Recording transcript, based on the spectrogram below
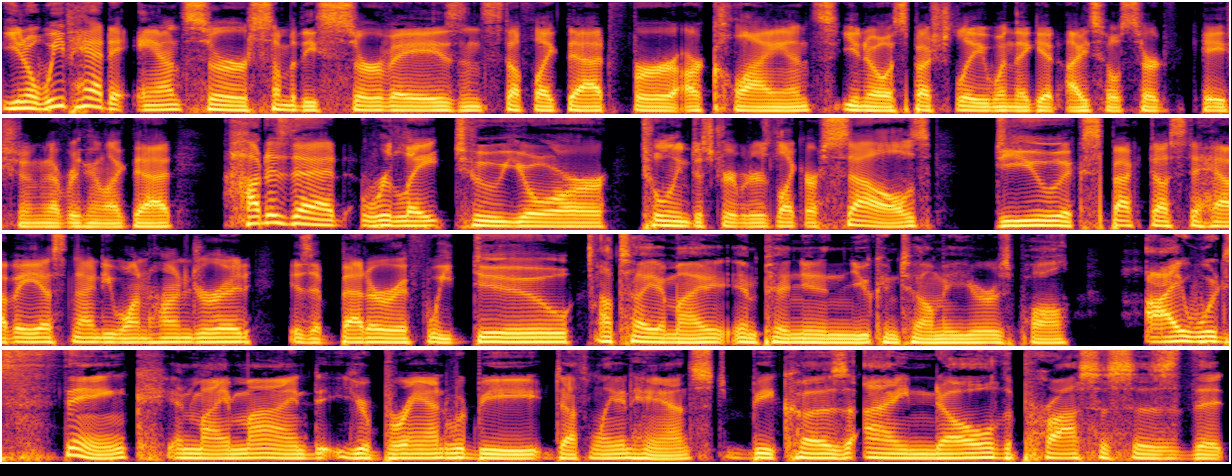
you know, we've had to answer some of these surveys and stuff like that for our clients, you know, especially when they get ISO certification and everything like that. How does that relate to your tooling distributors like ourselves? Do you expect us to have AS9100? Is it better if we do? I'll tell you my opinion and you can tell me yours, Paul. I would think in my mind your brand would be definitely enhanced because I know the processes that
